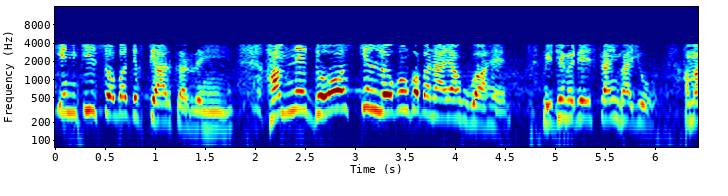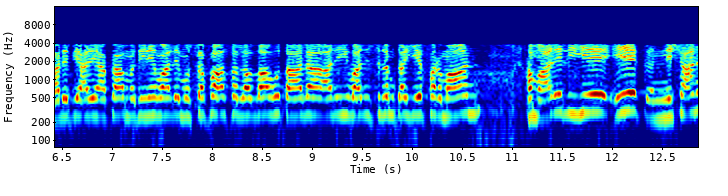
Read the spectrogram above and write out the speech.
کن کی صحبت اختیار کر رہے ہیں۔ ہم نے دوست کن لوگوں کو بنایا ہوا ہے۔ میٹھے میٹھے اسلامی بھائیوں ہمارے پیارے آقا مدینے والے مصطفیٰ صلی اللہ تعالی علیہ وسلم کا یہ فرمان، ہمارے لیے ایک نشان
